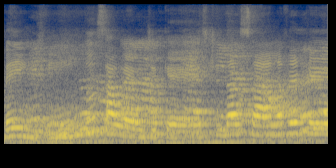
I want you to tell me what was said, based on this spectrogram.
Bem-vindos ao Eldcast da Sala Vermelha.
